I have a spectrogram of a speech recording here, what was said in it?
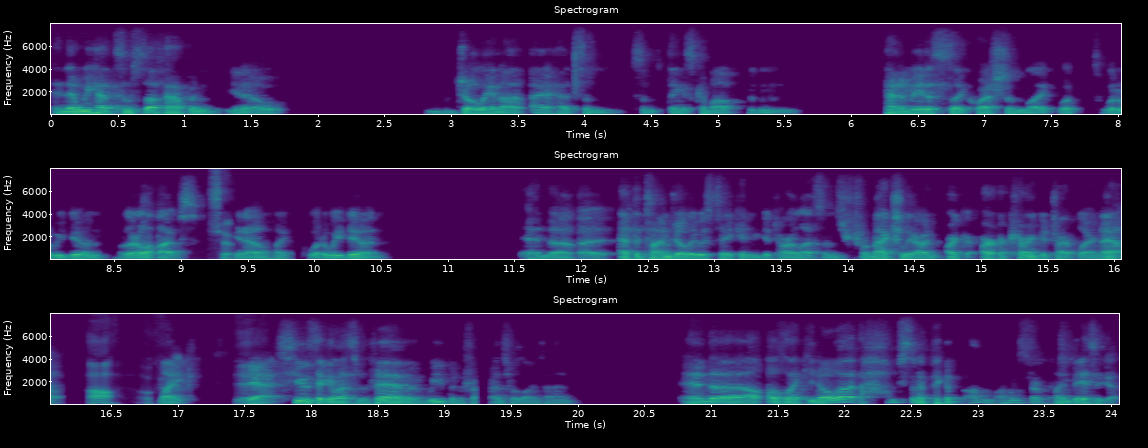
and then we had some stuff happen. You know, Jolie and I had some some things come up and kind of made us like question like what what are we doing with our lives? Sure. You know, like what are we doing? And uh, at the time, Jolie was taking guitar lessons from actually our, our, our current guitar player now. Oh, okay. Mike. Yeah. yeah, she was taking lessons from him, and we've been friends for a long time. And uh, I was like, you know what? I'm just gonna pick up. I'm, I'm gonna start playing bass again.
